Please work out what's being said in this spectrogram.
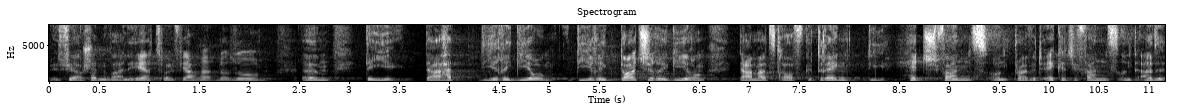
ist ja schon eine Weile her, zwölf Jahre oder so. Ähm, die da hat die Regierung, die deutsche Regierung damals darauf gedrängt, die Hedgefonds und Private Equity Funds und also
